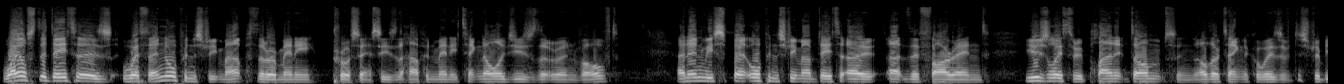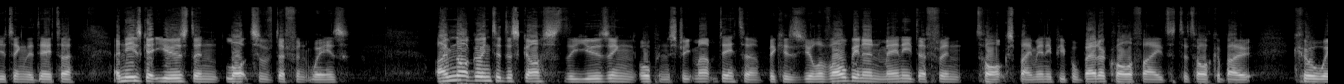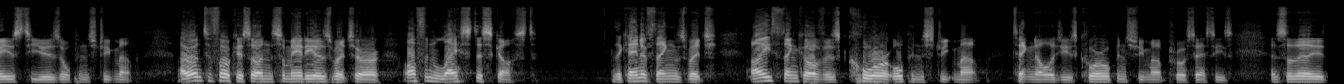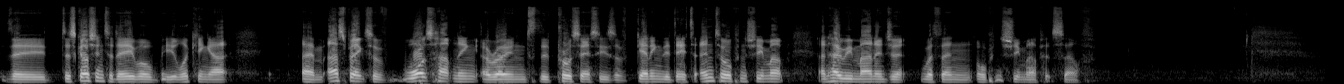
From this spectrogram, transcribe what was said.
Whilst the data is within OpenStreetMap, there are many processes that happen, many technologies that are involved. And then we spit OpenStreetMap data out at the far end usually through planet dumps and other technical ways of distributing the data. And these get used in lots of different ways. I'm not going to discuss the using OpenStreetMap data because you'll have all been in many different talks by many people better qualified to talk about cool ways to use OpenStreetMap. I want to focus on some areas which are often less discussed. The kind of things which I think of as core OpenStreetMap technologies, core OpenStreetMap processes. And so the, the discussion today will be looking at um, aspects of what's happening around the processes of getting the data into OpenStreetMap and how we manage it within OpenStreetMap itself.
